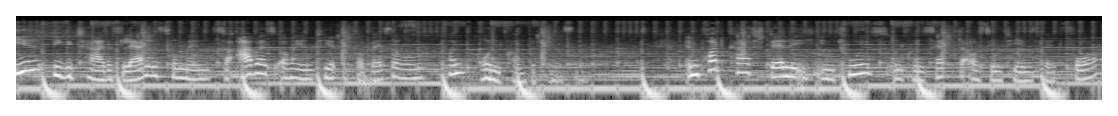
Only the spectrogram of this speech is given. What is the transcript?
Ihr digitales Lerninstrument zur arbeitsorientierten Verbesserung von Grundkompetenzen. Im Podcast stelle ich Ihnen Tools und Konzepte aus dem Themenfeld vor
